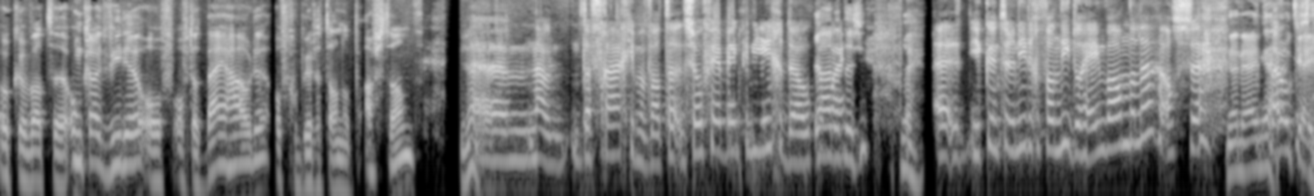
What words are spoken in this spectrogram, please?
ook wat uh, onkruid wieden of, of dat bijhouden? Of gebeurt dat dan op afstand? Ja. Um, nou, dan vraag je me wat. Zover ben ik er niet ingedoken. Ja, maar, dat is, nee. uh, je kunt er in ieder geval niet doorheen wandelen als uh, nee, nee, nee, okay.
